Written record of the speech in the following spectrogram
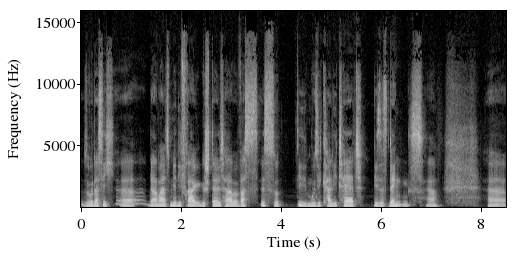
so dass ich äh, damals mir die Frage gestellt habe, was ist so die Musikalität dieses Denkens, ja? Äh,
